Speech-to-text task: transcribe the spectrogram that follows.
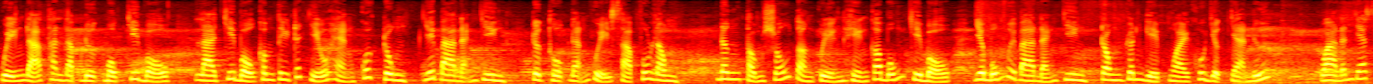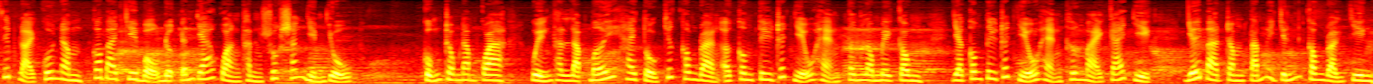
quyện đã thành lập được một chi bộ là chi bộ công ty trách nhiệm hạn Quốc Trung với 3 đảng viên trực thuộc đảng quỹ xã Phú Long, nâng tổng số toàn quyện hiện có 4 chi bộ với 43 đảng viên trong doanh nghiệp ngoài khu vực nhà nước. Qua đánh giá xếp loại cuối năm, có 3 chi bộ được đánh giá hoàn thành xuất sắc nhiệm vụ, cũng trong năm qua, huyện thành lập mới hai tổ chức công đoàn ở công ty trách nhiệm hạn Tân Long Mê Công và công ty trách nhiệm hạn Thương mại Cá Diệt với 389 công đoàn chiên,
